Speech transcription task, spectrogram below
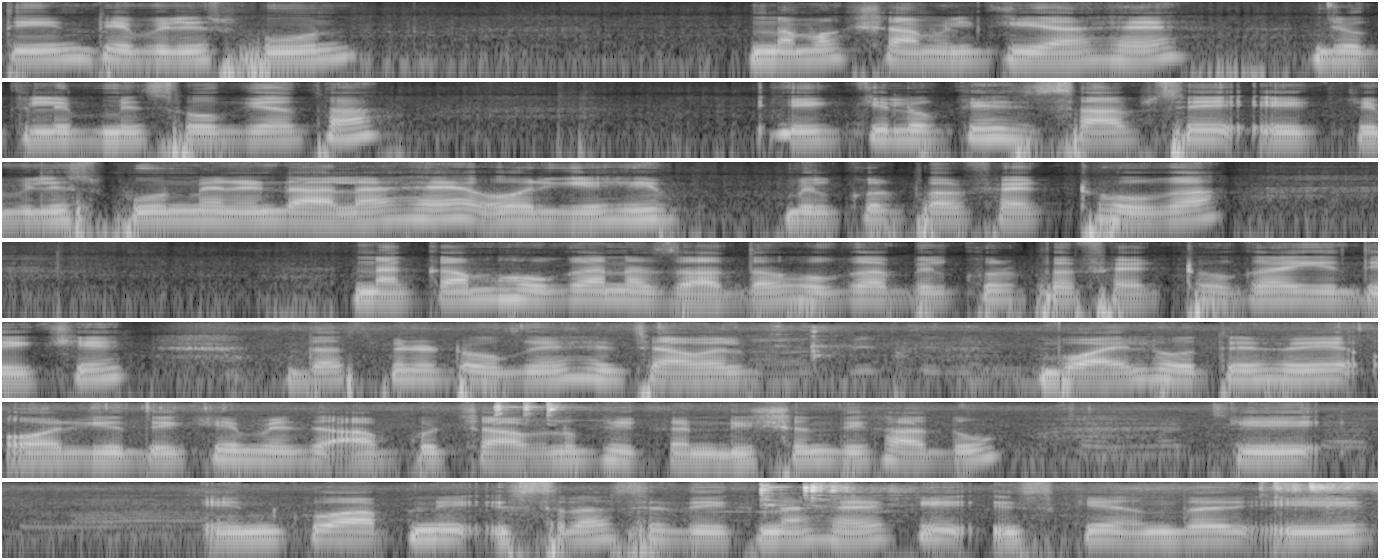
तीन टेबल स्पून नमक शामिल किया है, जो क्लिप मिस हो गया था। एक किलो के हिसाब से एक टेबल स्पून मैंने डाला है और यही बिल्कुल परफेक्ट होगा। ना कम होगा, ना ज़्यादा होगा, बिल्कुल परफेक्ट होगा। ये देखिए, दस मिनट हो गए हैं चावल बॉईल होते हुए और ये देखिए, मैं आपको चावलों की कंडीशन दिखा दूँ कि इनको आपने इस तरह से देखना है कि इसके अंदर एक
